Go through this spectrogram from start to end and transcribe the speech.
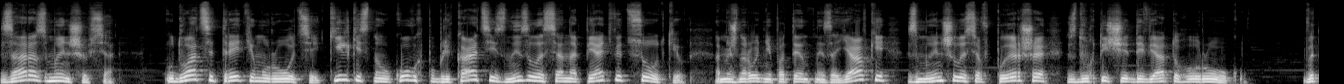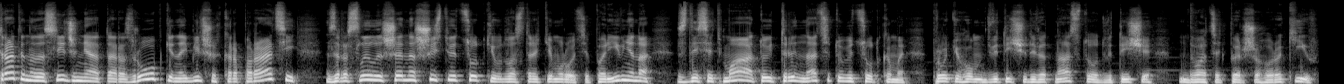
зараз зменшився. У 2023 році кількість наукових публікацій знизилася на 5%, а міжнародні патентні заявки зменшилися вперше з 2009 року. Витрати на дослідження та розробки найбільших корпорацій зросли лише на 6% у 2023 році, порівняно з 10, а то й 13% протягом 2019-2021 років.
